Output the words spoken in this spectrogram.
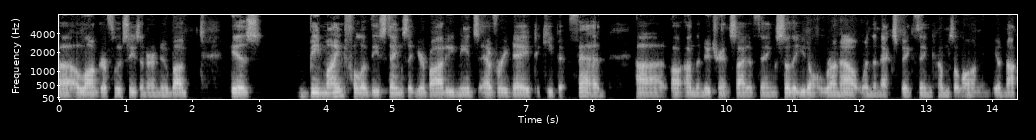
uh, a longer flu season or a new bug is be mindful of these things that your body needs every day to keep it fed uh, on the nutrient side of things so that you don't run out when the next big thing comes along and you knock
